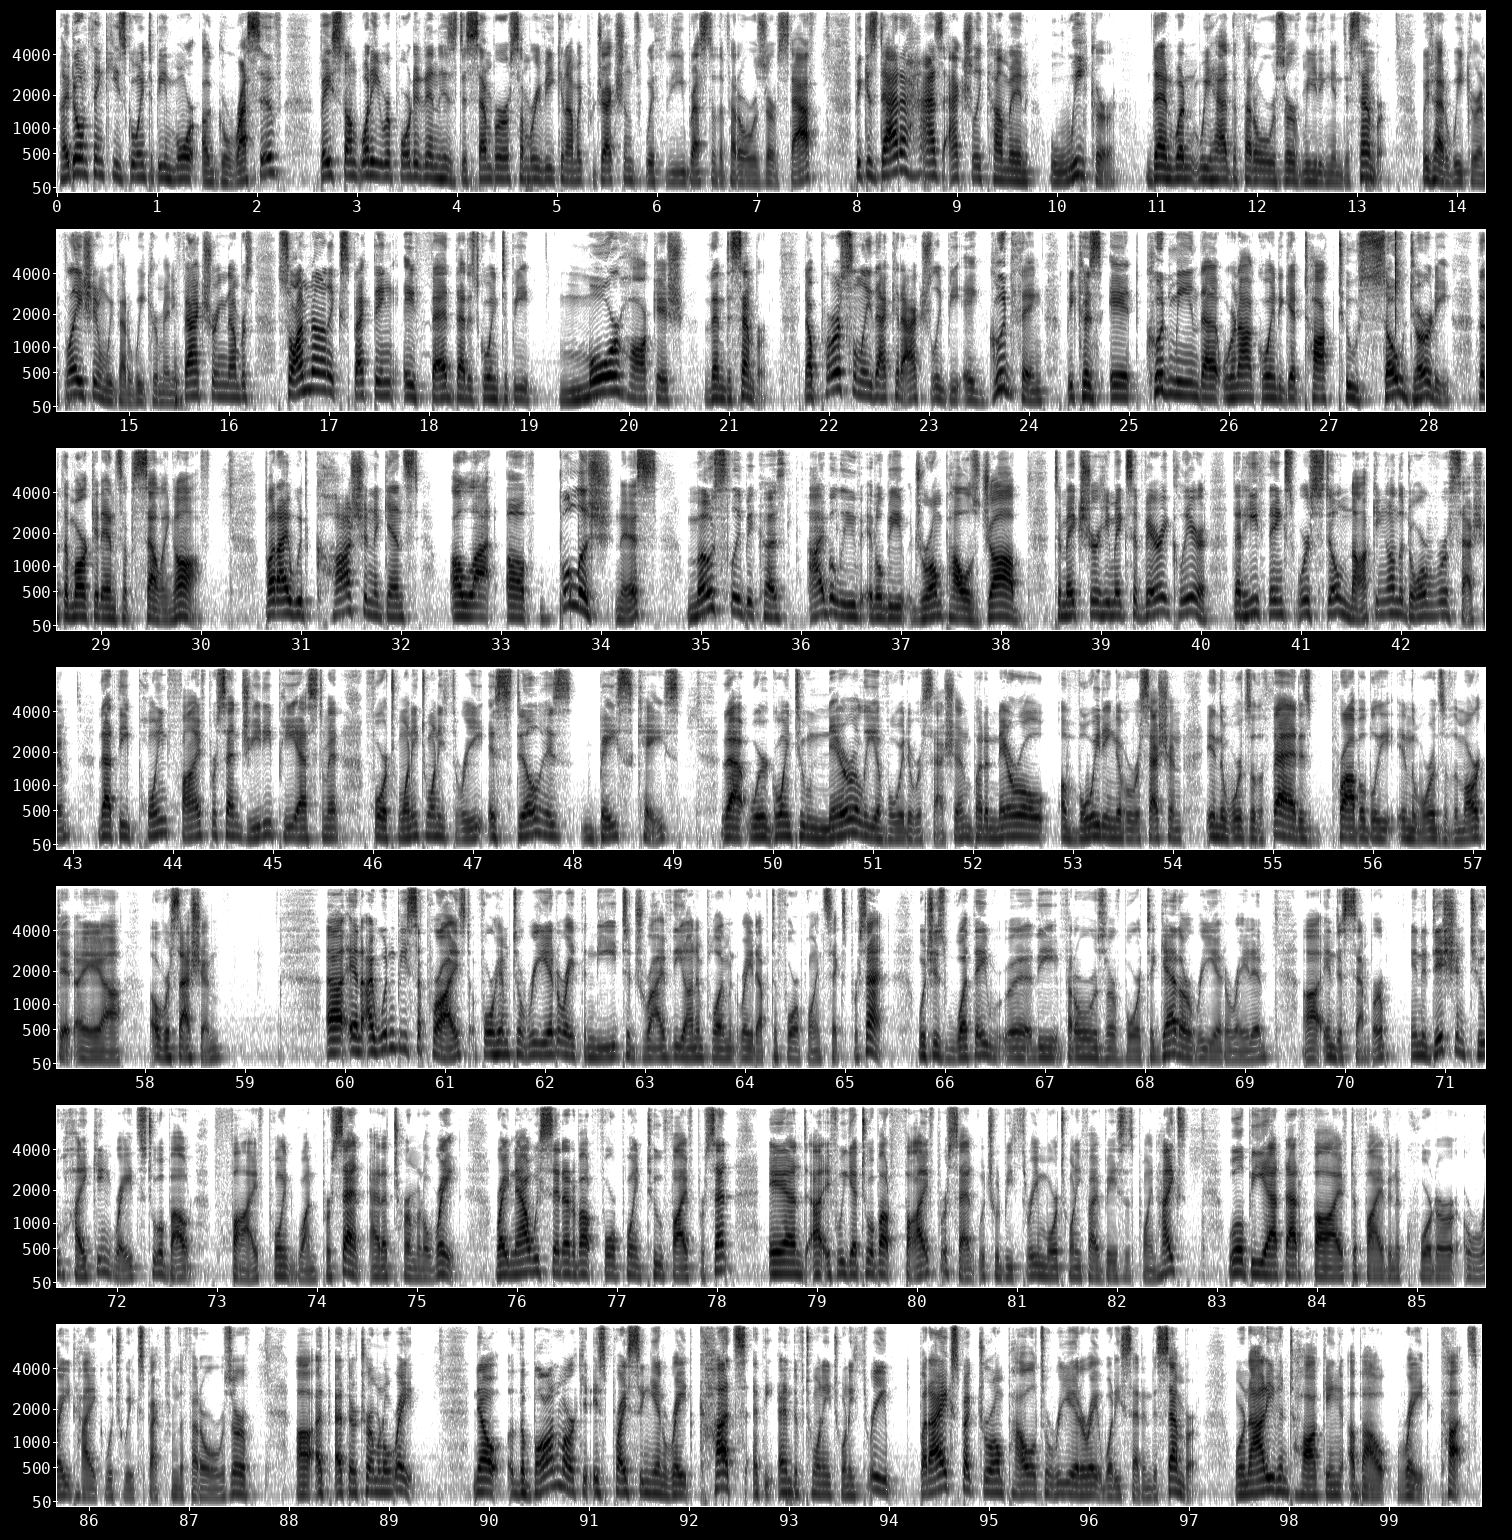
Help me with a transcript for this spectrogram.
I don't think he's going to be more aggressive based on what he reported in his December summary of economic projections with the rest of the Federal Reserve staff, because data has actually come in weaker than when we had the Federal Reserve meeting in December. We've had weaker inflation, we've had weaker manufacturing numbers, so I'm not expecting a Fed that is going to be more hawkish than December. Now, personally, that could actually be a good thing because it could mean that we're not going to get talked to so dirty that the market ends up selling off. But I would caution against a lot of bullishness mostly because I believe it'll be Jerome Powell's job to make sure he makes it very clear that he thinks we're still knocking on the door of a recession, that the 0.5% GDP estimate for 2023 is still his base case. That we're going to narrowly avoid a recession, but a narrow avoiding of a recession, in the words of the Fed, is probably, in the words of the market, a, uh, a recession. Uh, and I wouldn't be surprised for him to reiterate the need to drive the unemployment rate up to 4.6%, which is what they, uh, the Federal Reserve Board together reiterated uh, in December, in addition to hiking rates to about 5.1% at a terminal rate. Right now, we sit at about 4.25%, and uh, if we get to about 5%, which would be three more 25 basis point hikes, we'll be at that five to five and a quarter rate hike, which we expect from the Federal Reserve uh, at, at their terminal rate. Now, the bond market is pricing in rate cuts at the end of 2023, but I expect Jerome Powell to reiterate what he said in December. We're not even talking about rate cuts.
